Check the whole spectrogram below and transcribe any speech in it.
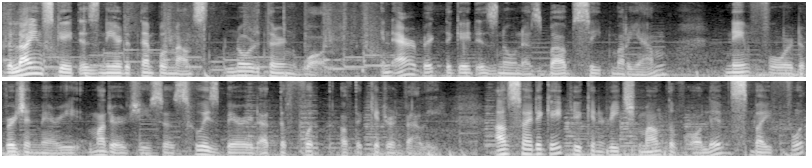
The Lion's Gate is near the Temple Mount's northern wall. In Arabic, the gate is known as Bab Saint Maryam, named for the Virgin Mary, Mother of Jesus, who is buried at the foot of the Kidron Valley. Outside the gate, you can reach Mount of Olives by foot.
